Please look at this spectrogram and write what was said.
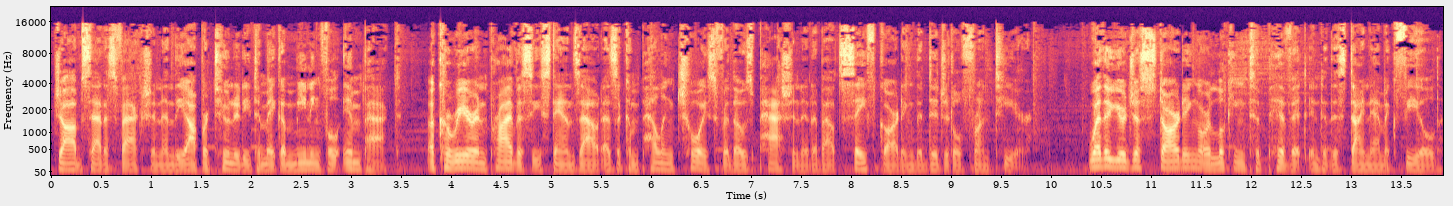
job satisfaction, and the opportunity to make a meaningful impact. A career in privacy stands out as a compelling choice for those passionate about safeguarding the digital frontier. Whether you're just starting or looking to pivot into this dynamic field,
